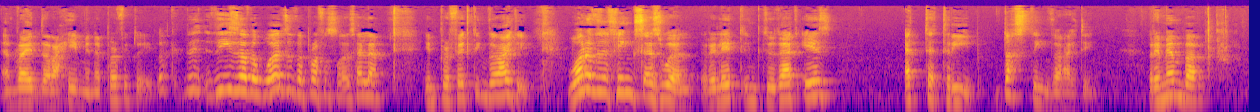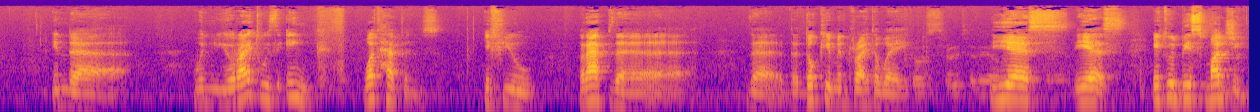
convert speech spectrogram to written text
and write the rahim in a perfect way look th- these are the words of the prophet ﷺ in perfecting the writing one of the things as well relating to that is التتريب dusting the writing remember in the when you write with ink what happens if you wrap the the, the document right away goes through to the other. Yes, yes. It will be smudging.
